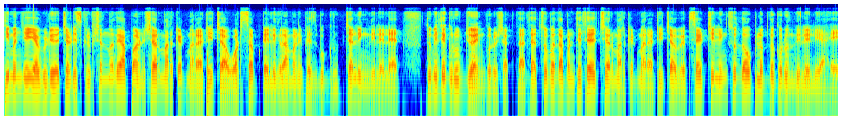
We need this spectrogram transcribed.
ती म्हणजे या व्हिडिओच्या डिस्क्रिप्शनमध्ये आपण शेअर मार्केट मराठीच्या व्हॉट्सअप टेलिग्राम आणि फेसबुक ग्रुपच्या लिंक दिलेल्या आहेत. तुम्ही ते ग्रुप जॉईन करू शकता. त्याचसोबत आपण तिथे शेअर मार्केट मराठीच्या वेबसाईटची लिंकसुद्धा उपलब्ध करून दिलेली आहे.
